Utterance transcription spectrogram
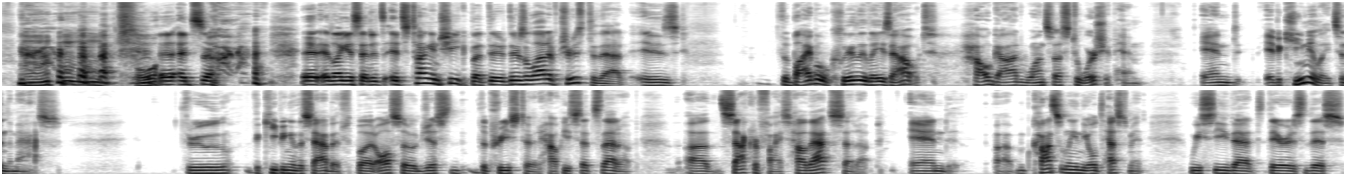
and so, and like I said, it's it's tongue in cheek, but there, there's a lot of truth to that. Is the Bible clearly lays out how God wants us to worship Him, and it accumulates in the Mass through the keeping of the Sabbath, but also just the priesthood, how He sets that up, uh, sacrifice, how that's set up, and uh, constantly in the Old Testament, we see that there is this.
